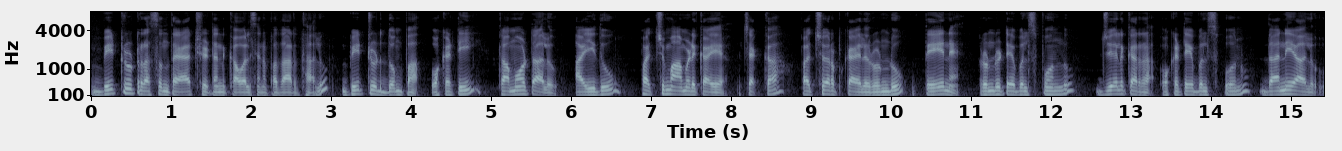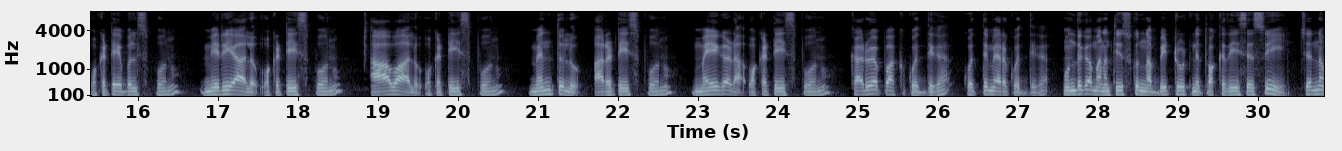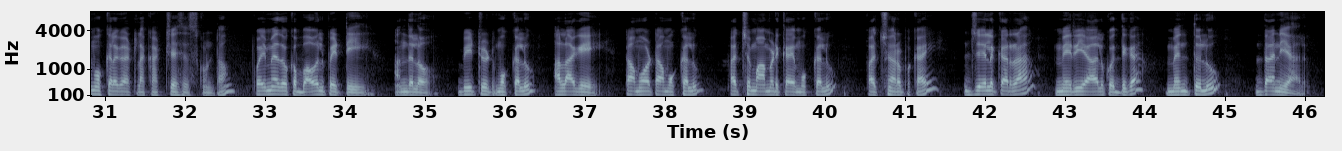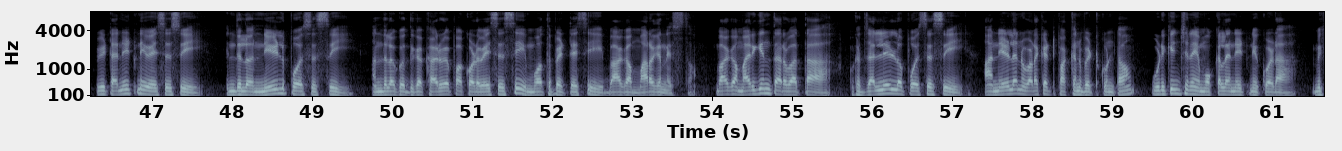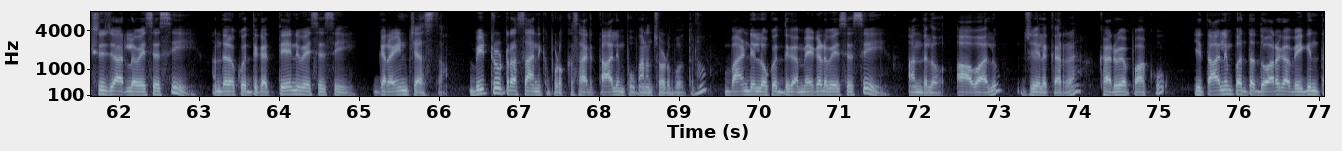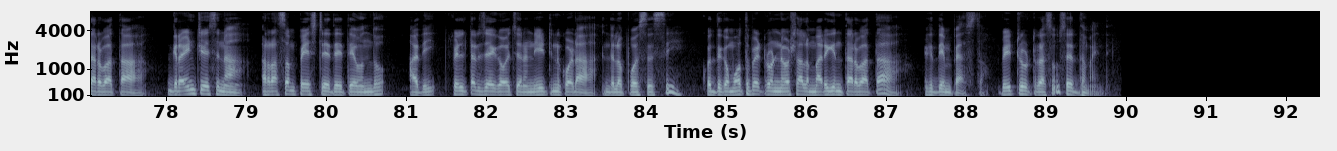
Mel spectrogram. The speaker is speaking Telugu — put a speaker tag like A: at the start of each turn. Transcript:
A: బీట్రూట్ రసం తయారు చేయడానికి కావలసిన పదార్థాలు బీట్రూట్ దుంప ఒకటి టమోటాలు ఐదు పచ్చి మామిడికాయ చెక్క పచ్చిమిరపకాయలు రెండు తేనె రెండు టేబుల్ స్పూన్లు జీలకర్ర ఒక టేబుల్ స్పూను ధనియాలు ఒక టేబుల్ స్పూను మిరియాలు ఒక టీ స్పూను ఆవాలు ఒక టీ స్పూను మెంతులు అర టీ స్పూను మేగడ ఒక టీ స్పూను కరివేపాకు కొద్దిగా కొత్తిమీర కొద్దిగా ముందుగా మనం తీసుకున్న బీట్రూట్ని తొక్క తీసేసి చిన్న ముక్కలుగా అట్లా కట్ చేసేసుకుంటాం. పొయ్యి మీద ఒక బౌల్ పెట్టి అందులో బీట్రూట్ ముక్కలు అలాగే టమోటా ముక్కలు పచ్చి మామిడికాయ ముక్కలు పచ్చిమిరపకాయ జీలకర్ర మిరియాలు కొద్దిగా మెంతులు ధనియాలు. వీటన్నిటిని వేసేసి ఇందులో నీళ్ళు పోసేసి అందులో కొద్దిగా కరివేపాకు కూడా వేసేసి మూత పెట్టేసి బాగా మరగనిస్తాం. బాగా మరిగిన తర్వాత ఒక జల్లెళ్ళలో పోసేసి ఆ నీళ్ళను వడకట్టి పక్కన పెట్టుకుంటాం. ఉడికించిన ఈ ముక్కలన్నిటిని కూడా మిక్సీ జార్లో వేసేసి అందులో కొద్దిగా తేనె వేసేసి గ్రైండ్ చేస్తాం. బీట్రూట్ రసానికి ఇప్పుడు ఒక్కసారి తాలింపు మనం చూడబోతున్నాం. బాండీలో కొద్దిగా మేగడ వేసేసి అందులో ఆవాలు జీలకర్ర కరివేపాకు ఈ తాలింపు అంతా దోరగా వేగిన తర్వాత గ్రైండ్ చేసిన రసం పేస్ట్ ఏదైతే ఉందో అది ఫిల్టర్ చేయగా వచ్చిన నీటిని కూడా ఇందులో పోసేసి కొద్దిగా మూత పెట్టి రెండు నిమిషాలు మరిగిన తర్వాత ఇక దింపేస్తాం. బీట్రూట్ రసం సిద్ధమైంది.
